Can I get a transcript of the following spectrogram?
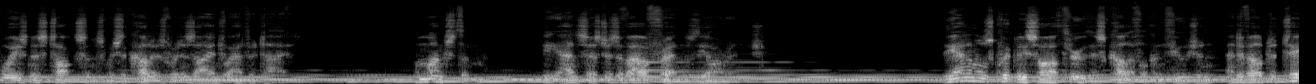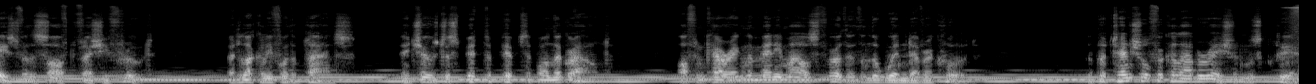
poisonous toxins which the colors were designed to advertise. Amongst them, the ancestors of our friends, the orange. The animals quickly saw through this colorful confusion and developed a taste for the soft, fleshy fruit. But luckily for the plants, they chose to spit the pips upon the ground, often carrying them many miles further than the wind ever could. The potential for collaboration was clear.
